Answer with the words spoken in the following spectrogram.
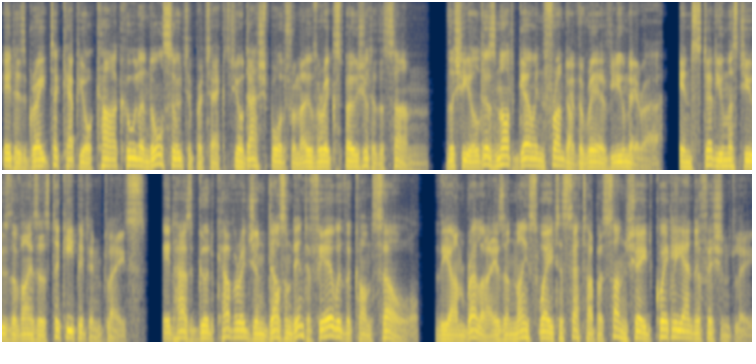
It is great to keep your car cool and also to protect your dashboard from overexposure to the sun. The shield does not go in front of the rear view mirror. Instead you must use the visors to keep it in place. It has good coverage and doesn't interfere with the console. The umbrella is a nice way to set up a sunshade quickly and efficiently.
